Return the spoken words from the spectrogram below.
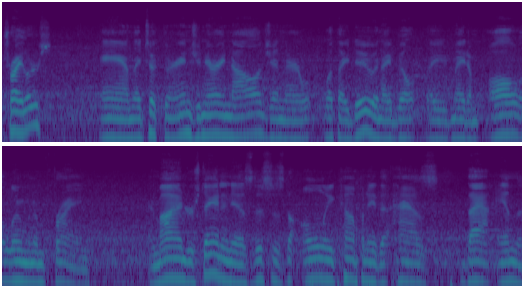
trailers, and they took their engineering knowledge and their what they do, and they built they made them all aluminum frame. And my understanding is this is the only company that has that in the,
